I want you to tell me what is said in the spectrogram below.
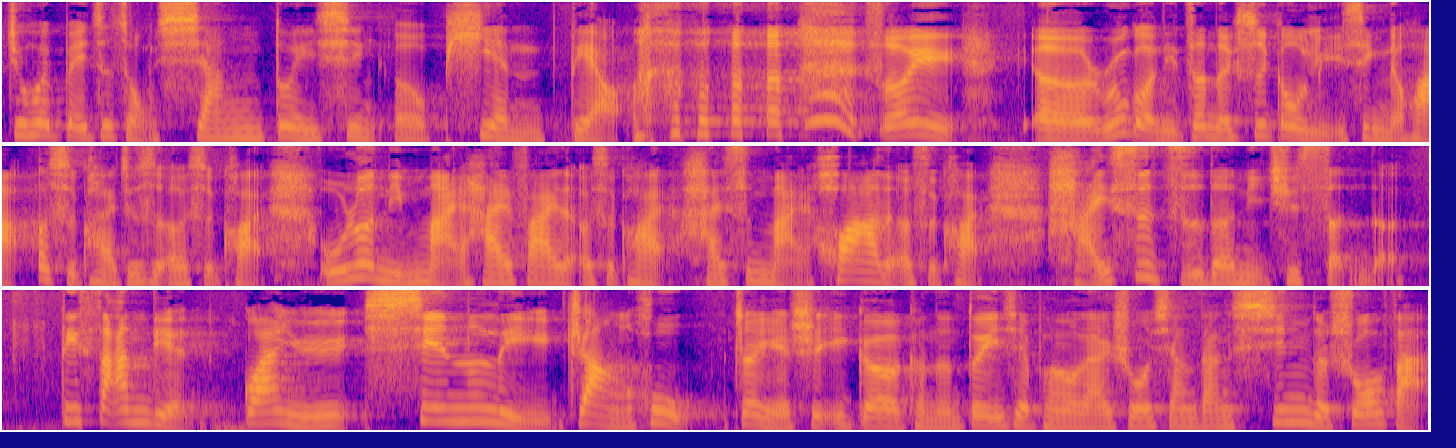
就会被这种相对性而骗掉。所以。呃，如果你真的是够理性的话，二十块就是二十块，无论你买 HiFi 的二十块，还是买花的二十块，还是值得你去省的。第三点，关于心理账户，这也是一个可能对一些朋友来说相当新的说法。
